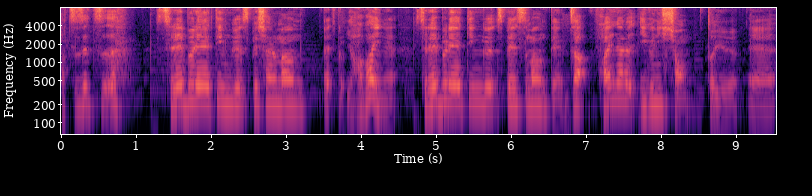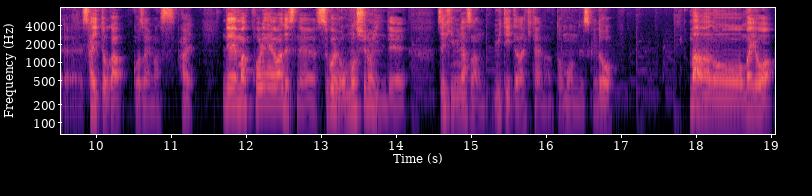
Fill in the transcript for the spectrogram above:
滑舌セレブレーティングスペシャルマウン。えやばいね。セレブレーティングスペースマウンテンザ・ファイナル・イグニッションという、えーサイトがございます。はい。でまあこれはですねすごい面白いんでぜひ皆さん見ていただきたいなと思うんですけどまああのまあ要は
